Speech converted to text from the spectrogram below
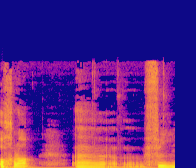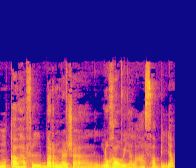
أخرى آه، في نلقاوها في البرمجة اللغوية العصبية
